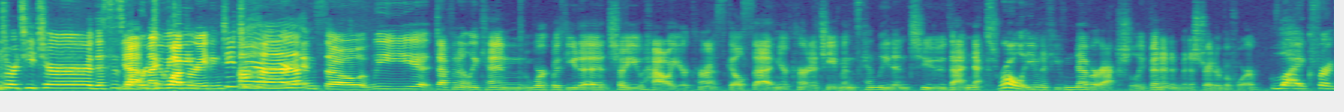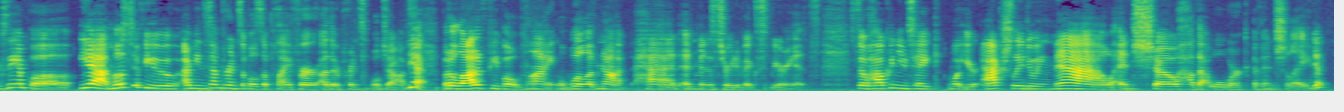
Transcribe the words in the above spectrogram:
mentor teacher, this is yeah, what we're my doing. cooperating teacher. Uh-huh. And so we definitely can work with you to show you how your current skill set and your current achievements can lead into that next role, even if you've never actually been an administrator before. Like, for example, yeah, most of you, I mean, some principals apply for other principal jobs. Yeah. But a lot of people applying will have not had administrative experience. So, how can you take what you're actually doing now and show how that will work eventually? Yep.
